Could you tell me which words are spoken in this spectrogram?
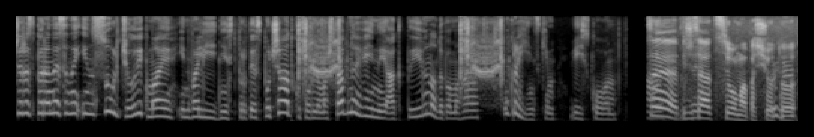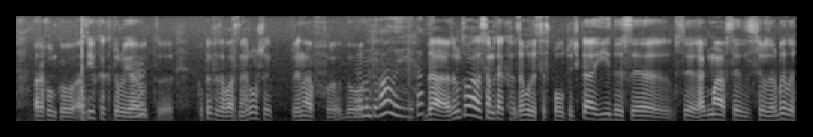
Через перенесений інсульт чоловік має інвалідність, проте спочатку повномасштабної війни активно допомагає українським військовим. Це А, вже- 57-ма по счету по рахунку автівка, яку я от, купив за власні гроші, пригнав е, до. Ремонтували її, так? Да, ремонтували саме так, заводиться з полтичка, їде, все, все гальма, все, все зробили.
